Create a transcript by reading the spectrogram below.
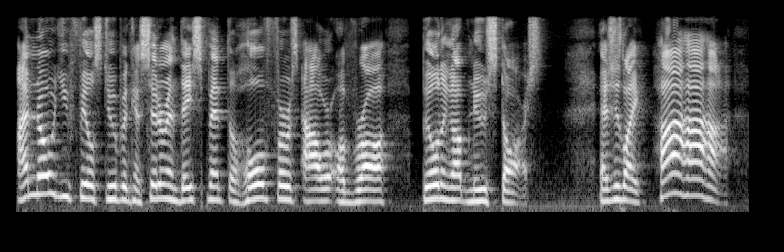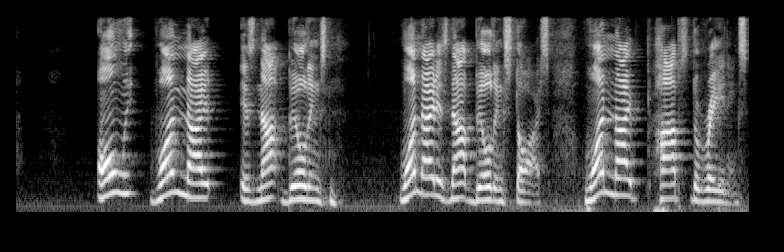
I know you feel stupid considering they spent the whole first hour of Raw building up new stars. And she's like, ha ha ha. Only one night is not building one night is not building stars. One night pops the ratings.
